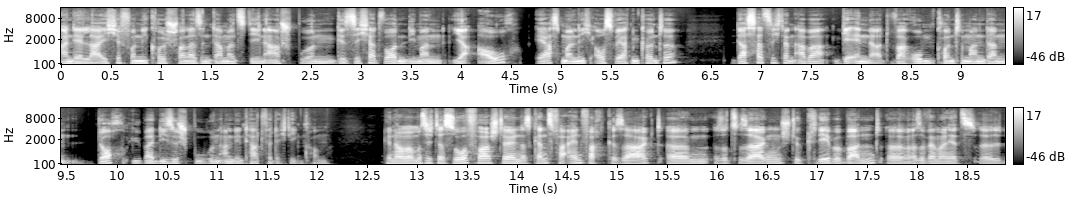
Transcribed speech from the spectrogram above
an der Leiche von Nicole Schaller sind damals DNA-Spuren gesichert worden, die man ja auch erstmal nicht auswerten könnte. Das hat sich dann aber geändert. Warum konnte man dann doch über diese Spuren an den Tatverdächtigen kommen? Genau, man muss sich das so vorstellen, dass ganz vereinfacht gesagt, ähm, sozusagen ein Stück Klebeband. Äh, also wenn man jetzt äh,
